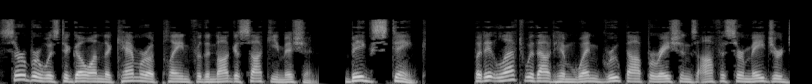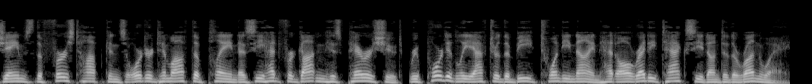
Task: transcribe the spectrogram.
Serber was to go on the camera plane for the Nagasaki mission, Big Stink, but it left without him when Group Operations Officer Major James I Hopkins ordered him off the plane as he had forgotten his parachute, reportedly after the B-29 had already taxied onto the runway.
